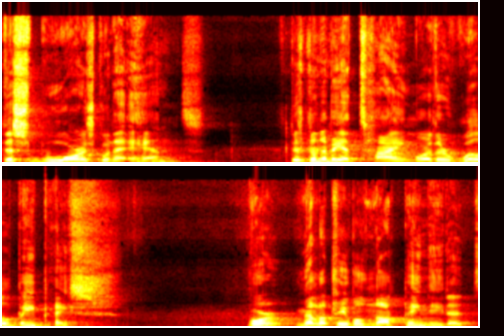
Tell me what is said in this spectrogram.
This war is going to end. There's going to be a time where there will be peace, where military will not be needed.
